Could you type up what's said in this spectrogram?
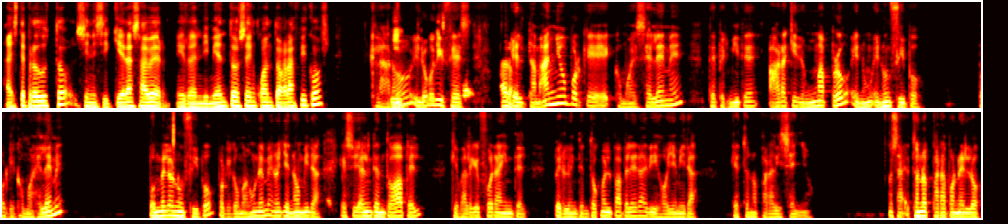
a este producto sin ni siquiera saber ni rendimientos en cuanto a gráficos. Claro, y, luego dices, el tamaño, porque como es el M, te permite, ahora quieren un Mac Pro en un, en un Zipo. Porque como es el M, pónmelo en un Zipo, porque como es un M, oye, no, mira, eso ya lo intentó Apple, que vale que fuera Intel, pero lo intentó con el papelera y dijo, oye, mira, que esto no es para diseño. O sea, esto no es para ponerlo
